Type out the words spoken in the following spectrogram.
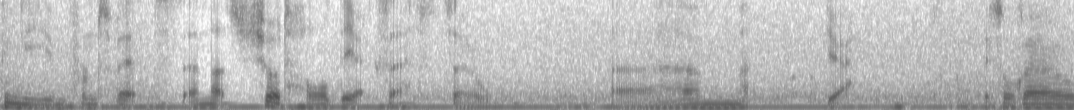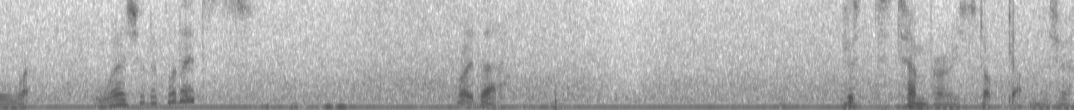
thingy in front of it, and that should hold the excess. So, um, yeah, it'll go. Where should I put it? Right there. Just temporary stopgap measure.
